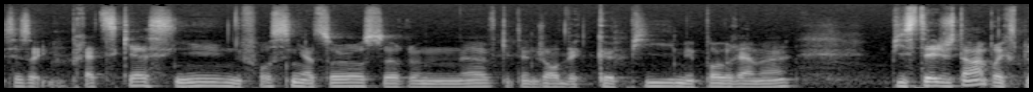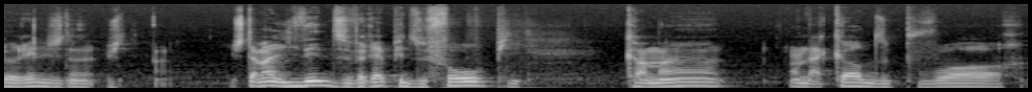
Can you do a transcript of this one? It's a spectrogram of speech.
c'est ça, ils pratiquaient à signer une fausse signature sur une œuvre qui était une genre de copie, mais pas vraiment. Puis c'était justement pour explorer justement l'idée du vrai puis du faux, puis comment on accorde du pouvoir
